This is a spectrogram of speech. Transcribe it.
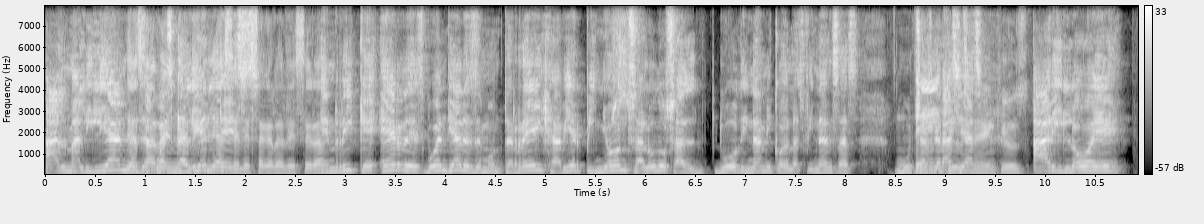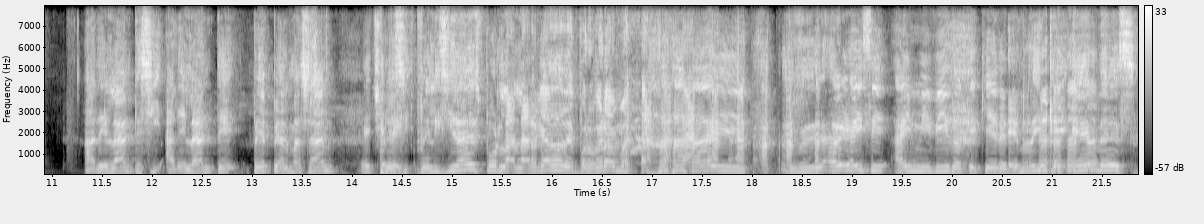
Alma Lilian, Ya desde saben, Aguascalientes. se les agradecerá. Enrique Herdes, buen día desde Monterrey. Javier Piñón, saludos al dúo dinámico de las finanzas. Muchas Thank gracias. yous, thank yous. Ari Loe, adelante, sí, adelante. Pepe Almazán, felicidades por la largada de programa. Ay, ay, ahí sí, ay, mi vida, ¿qué quieren? Enrique Herdes,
